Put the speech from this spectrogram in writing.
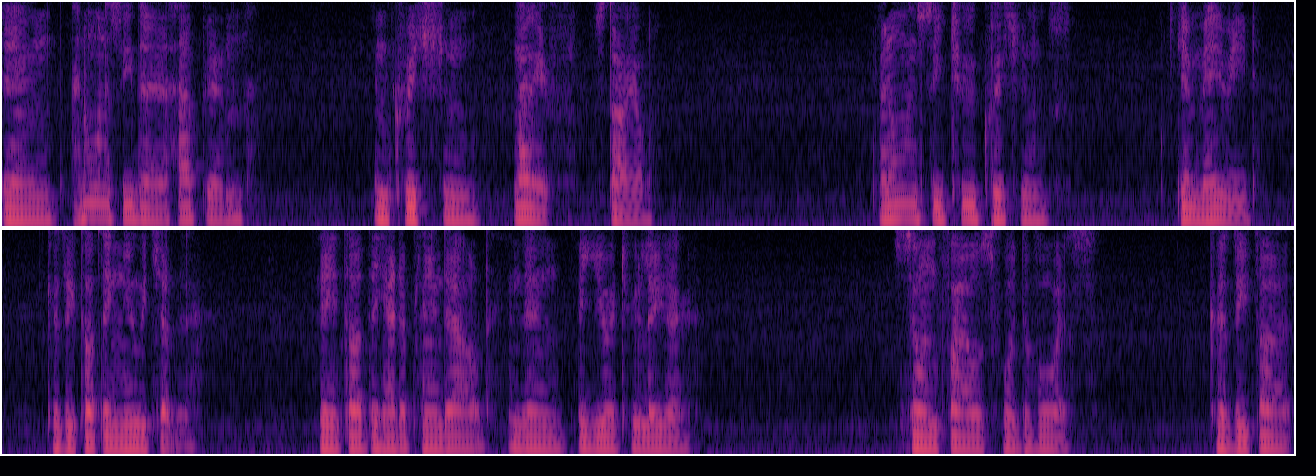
And I don't want to see that happen in Christian lifestyle. I don't want to see two Christians get married because they thought they knew each other. They thought they had it planned out, and then a year or two later, someone files for divorce because they thought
